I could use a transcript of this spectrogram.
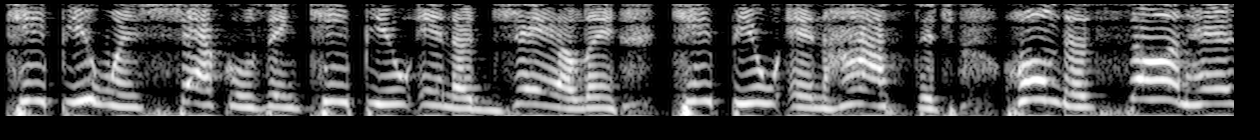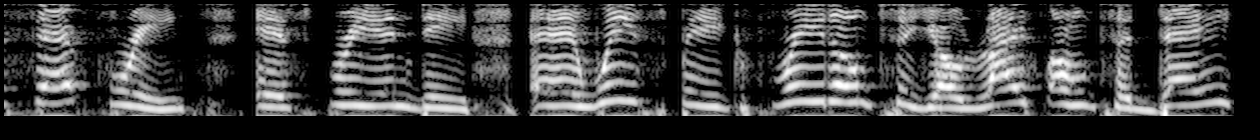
keep you in shackles and keep you in a jail and keep you in hostage. Whom the Son has set free is free indeed. And we speak freedom to your life on today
